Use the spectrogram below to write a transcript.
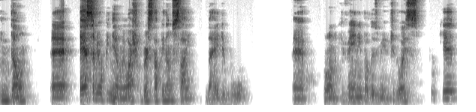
então, é, essa é a minha opinião. Eu acho que o Verstappen não sai da Red Bull é, pro ano que vem, nem para 2022, porque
